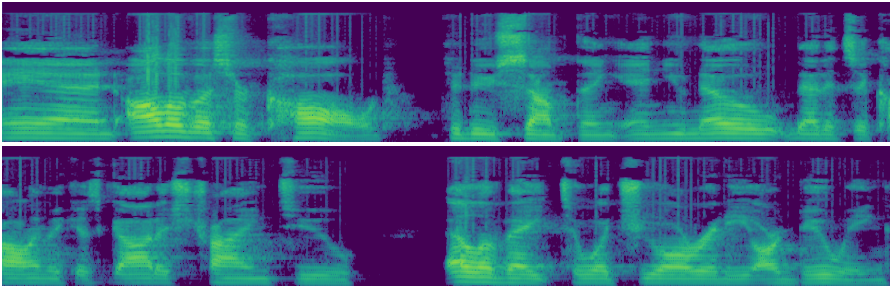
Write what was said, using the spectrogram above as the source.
And all of us are called to do something, and you know that it's a calling because God is trying to elevate to what you already are doing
